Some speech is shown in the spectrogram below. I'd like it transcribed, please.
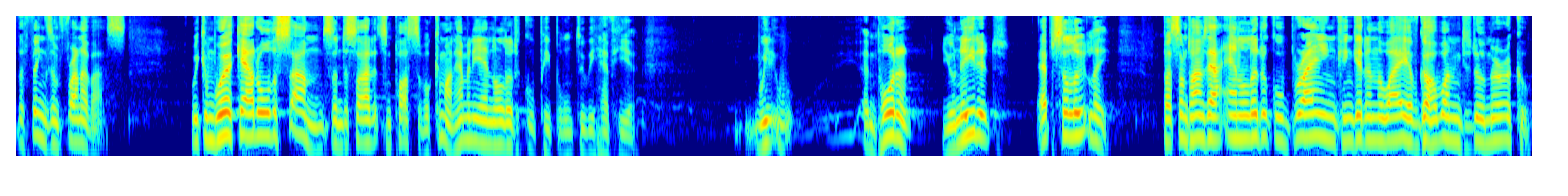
the things in front of us we can work out all the sums and decide it's impossible. Come on, how many analytical people do we have here? We, important, you need it, absolutely. But sometimes our analytical brain can get in the way of God wanting to do a miracle.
